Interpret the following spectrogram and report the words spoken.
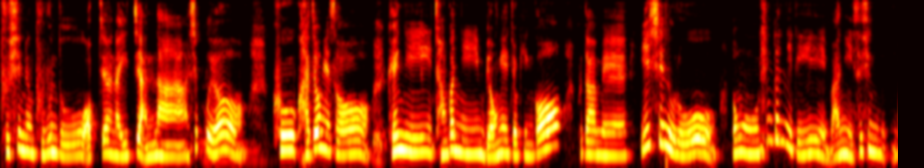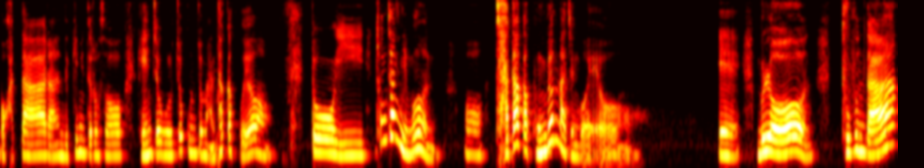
두시는 부분도 없지 않아 있지 않나 싶고요. 그 과정에서 음, 네. 괜히 장관님 명예적인 거, 그 다음에 일신으로 너무 힘든 일이 많이 있으신 것 같다라는 느낌이 들어서 개인적으로 조금 좀 안타깝고요. 또 이 총장님은 어, 자다가 봉변 맞은 거예요. 예, 물론 두 분 다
